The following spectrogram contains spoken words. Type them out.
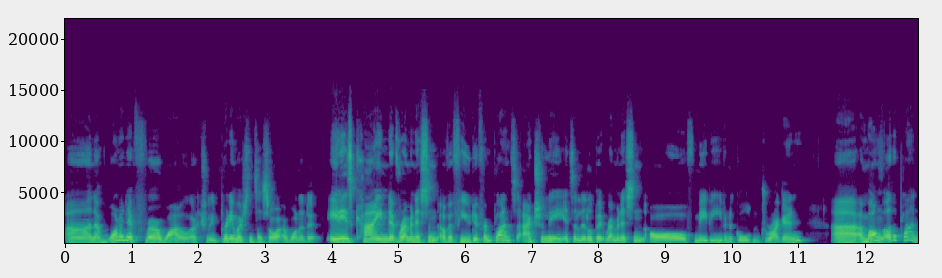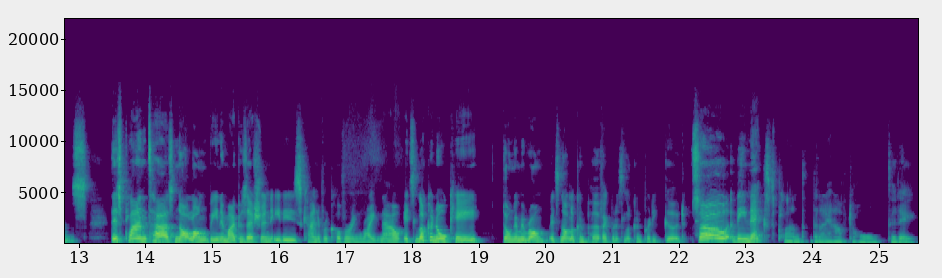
and I've wanted it for a while actually. Pretty much since I saw it, I wanted it. It is kind of reminiscent of a few different plants actually. It's a little bit reminiscent of maybe even a golden dragon, uh, among other plants. This plant has not long been in my possession. It is kind of recovering right now. It's looking okay. Don't get me wrong, it's not looking perfect, but it's looking pretty good. So the next plant that I have to haul today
